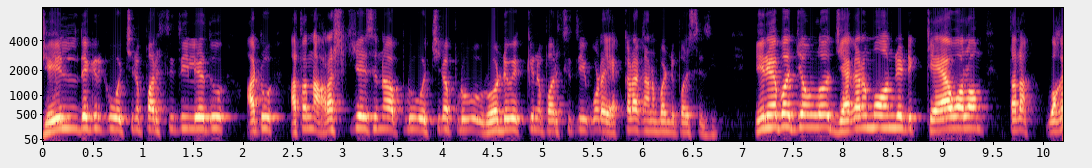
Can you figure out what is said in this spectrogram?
జైలు దగ్గరికి వచ్చిన పరిస్థితి లేదు. అటు అతన్ని అరెస్ట్ చేసినప్పుడు వచ్చినప్పుడు రోడ్డు ఎక్కిన పరిస్థితి కూడా ఎక్కడా కనబడిన పరిస్థితి. ఈ నేపథ్యంలో జగన్మోహన్ రెడ్డి కేవలం తన ఒక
